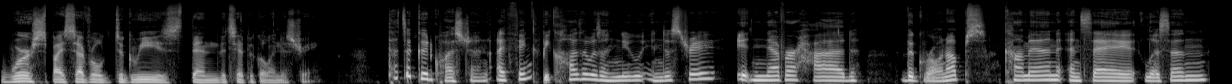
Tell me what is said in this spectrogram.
worse by several degrees than the typical industry? That's a good question. I think because it was a new industry, it never had the grown-ups come in and say, "Listen,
